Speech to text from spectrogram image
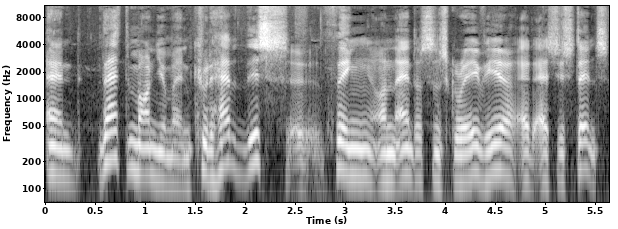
And that monument could have this uh, thing on Andersen's grave here at Assistance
